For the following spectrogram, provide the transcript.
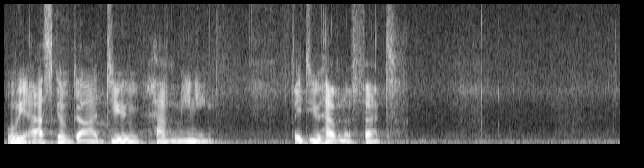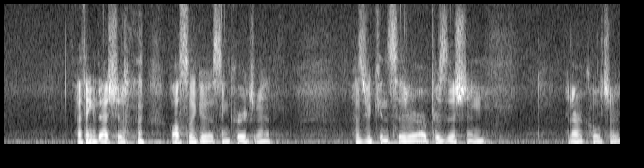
what we ask of God, do have meaning, they do have an effect. I think that should also give us encouragement as we consider our position in our culture.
